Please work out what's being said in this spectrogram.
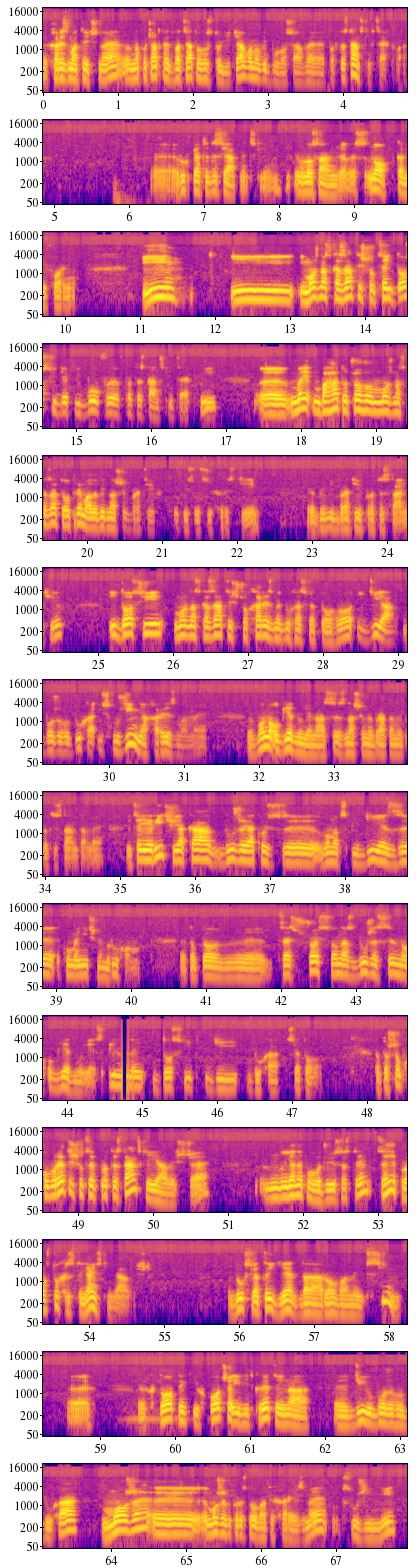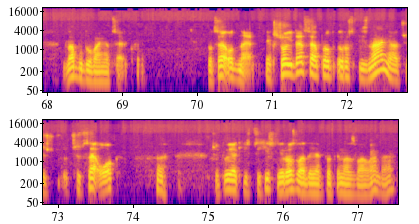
харизматичне на початках ХХ століття воно відбулося в протестантських церквах. Е, Рух п'ятидесятницький в Лос-Анджелес, ну, в Каліфорнії. І, і, і можна сказати, що цей досвід, який був в протестантській церкві, е, ми багато чого можна сказати отримали від наших братів в Ісусі Христі, від братів протестантів. І досі можна сказати, що харизми Духа Святого і дія Божого Духа і служіння харизмами воно об'єднує нас з нашими братами протестантами. І це є річ, яка дуже якось е, вона співдіє з екуменічним рухом. Тобто е, це щось, що нас дуже сильно об'єднує, спільний досвід дії Духа Святого. Тобто, щоб говорити, що це протестантське явище, ну я не погоджуюся з тим, це є просто християнське явище. Дух Святий є дарований всім. Е, е, Хто тільки хоче і відкритий на е, дію Божого Духа, може, може використовувати харизми в служінні для будування церкви. То це одне. Якщо йдеться про розпізнання, чи, чи все ок, чи то якісь психічні розлади, як то ти назвала, да?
